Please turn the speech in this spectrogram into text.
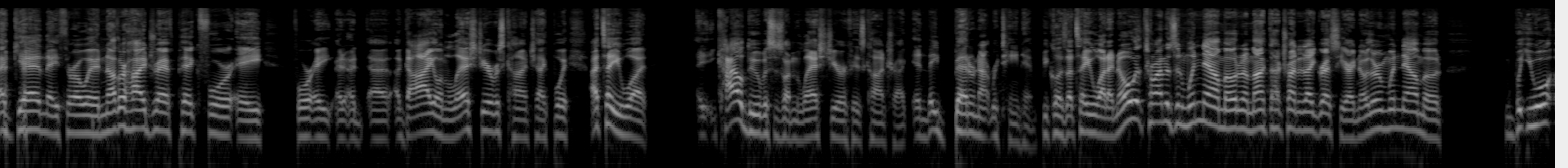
again, they throw away another high draft pick for a for a, a, a, a guy on the last year of his contract. Boy, I tell you what, eh, Kyle Dubas is on the last year of his contract, and they better not retain him because I tell you what, I know that Toronto's in win now mode, and I'm not trying to digress here. I know they're in win now mode, but you all,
